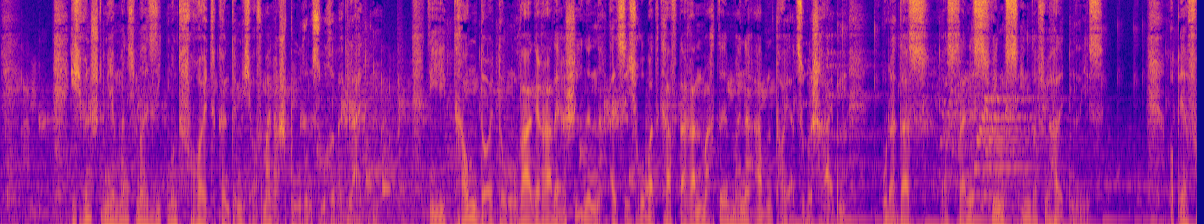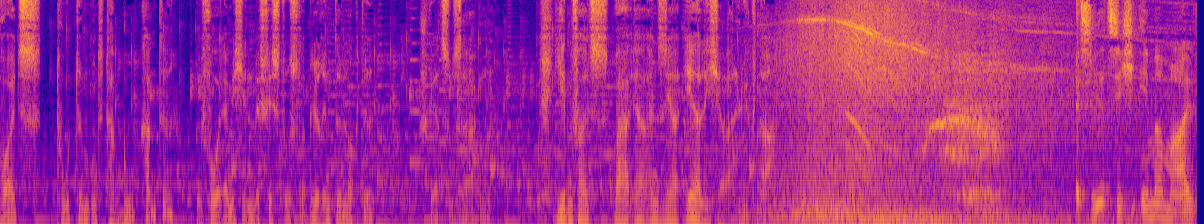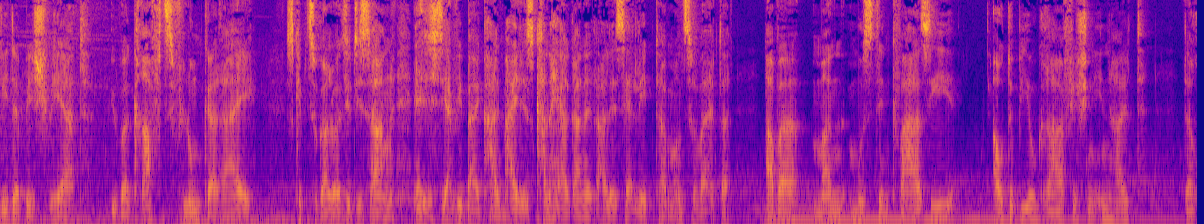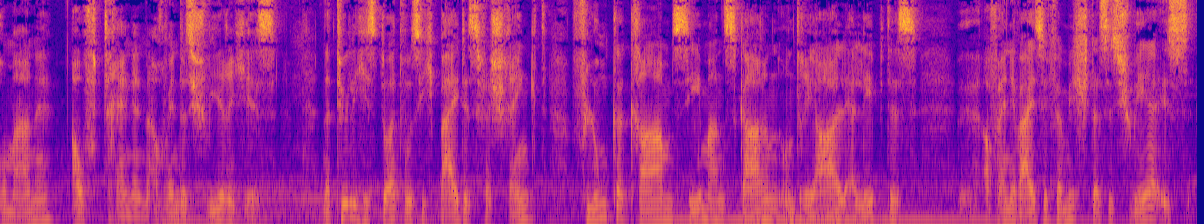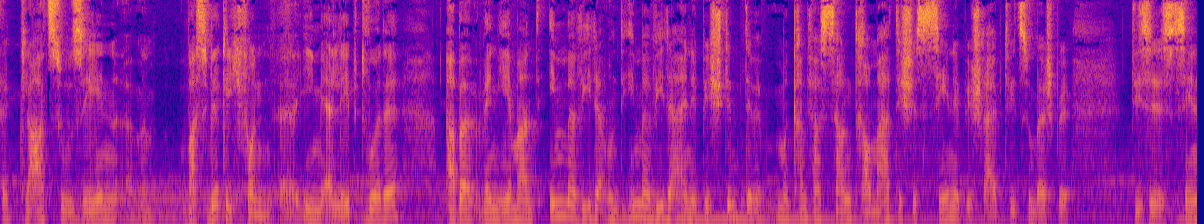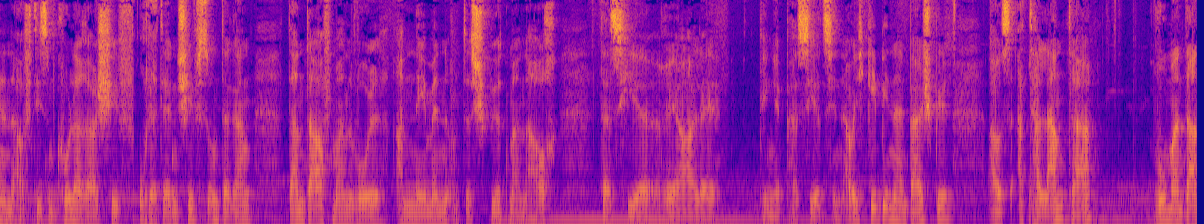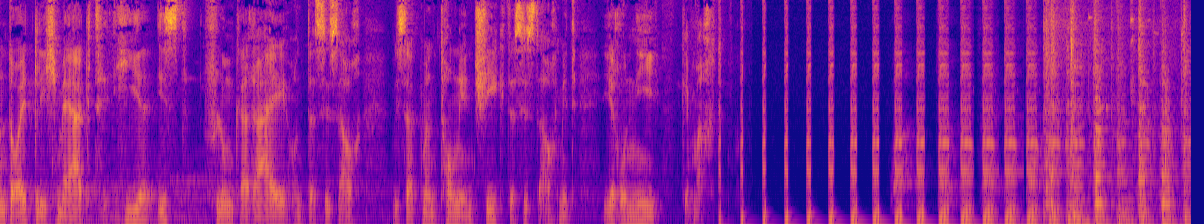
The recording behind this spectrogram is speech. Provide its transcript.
ich wünschte mir manchmal, Sigmund Freud könnte mich auf meiner Spurensuche begleiten. Die Traumdeutung war gerade erschienen, als sich Robert Kraft daran machte, meine Abenteuer zu beschreiben. Oder das, was seine Sphinx ihn dafür halten ließ. Ob er Freuds Totem und Tabu kannte, bevor er mich in Mephistos Labyrinthe lockte, schwer zu sagen. Jedenfalls war er ein sehr ehrlicher Lügner. Es wird sich immer mal wieder beschwert über Kraftsflunkerei. Es gibt sogar Leute, die sagen, es ist ja wie bei Karl May, das kann er ja gar nicht alles erlebt haben und so weiter. Aber man muss den quasi autobiografischen Inhalt der Romane auftrennen, auch wenn das schwierig ist. Natürlich ist dort, wo sich beides verschränkt, Flunkerkram, Seemannsgarn und real Erlebtes äh, auf eine Weise vermischt, dass es schwer ist, äh, klar zu sehen, ähm, was wirklich von äh, ihm erlebt wurde. Aber wenn jemand immer wieder und immer wieder eine bestimmte, man kann fast sagen, traumatische Szene beschreibt, wie zum Beispiel diese Szenen auf diesem Cholera-Schiff oder den Schiffsuntergang, dann darf man wohl annehmen, und das spürt man auch, dass hier reale Dinge passiert sind. Aber ich gebe Ihnen ein Beispiel aus Atalanta, wo man dann deutlich merkt, hier ist Flunkerei und das ist auch, wie sagt man, tongue in cheek, das ist auch mit Ironie gemacht.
